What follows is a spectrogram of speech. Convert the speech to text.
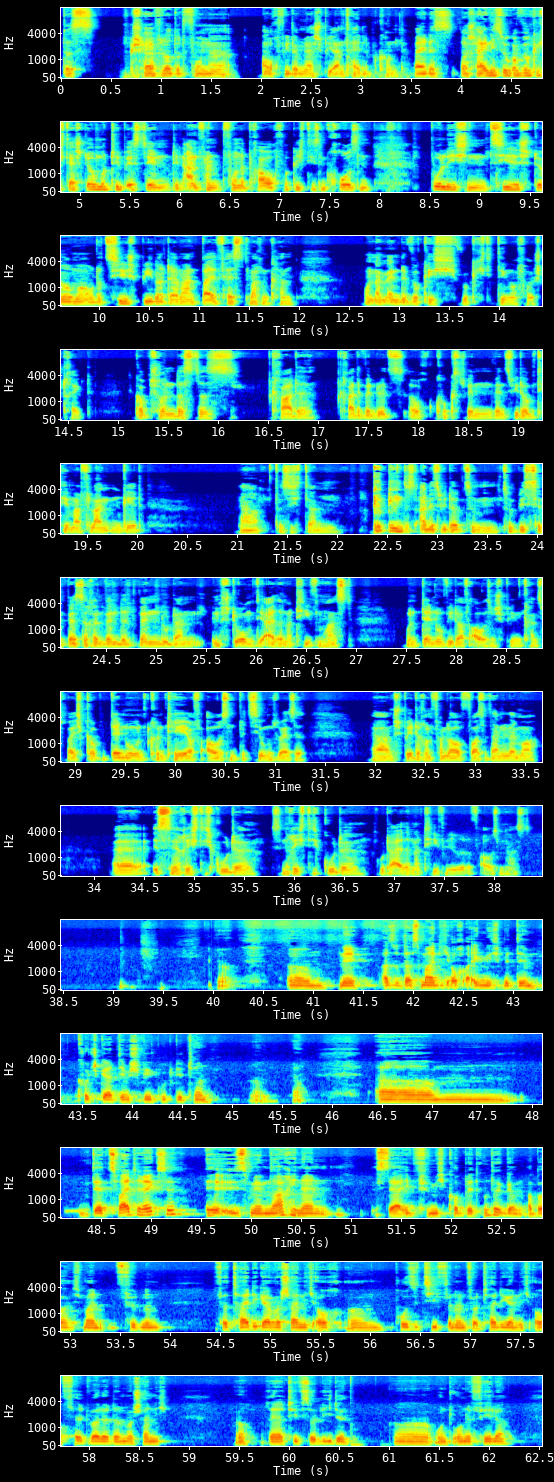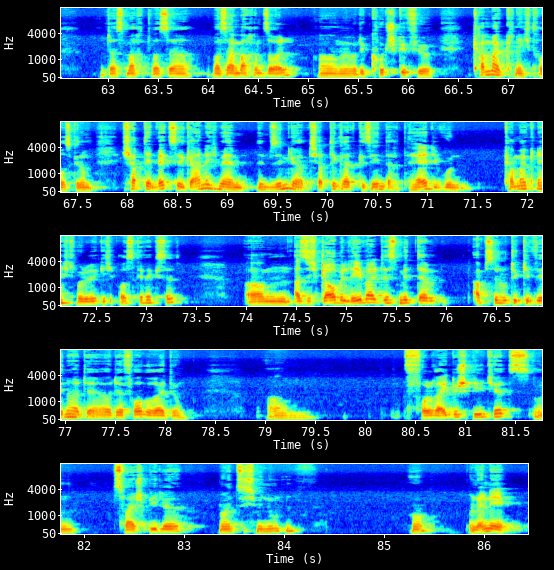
dass Schäffler dort vorne auch wieder mehr Spielanteile bekommt. Weil das wahrscheinlich sogar wirklich der Stürmertyp ist, den den Anfang vorne braucht. Wirklich diesen großen, bulligen Zielstürmer oder Zielspieler, der man einen Ball festmachen kann und am Ende wirklich, wirklich die Dinger vollstreckt. Ich glaube schon, dass das gerade, gerade wenn du jetzt auch guckst, wenn es wieder um Thema Flanken geht, ja, dass ich dann das alles wieder zum, zum bisschen Besseren wendet, wenn du dann im Sturm die Alternativen hast und Denno wieder auf Außen spielen kannst, weil ich glaube, Denno und Conte auf Außen, beziehungsweise ja, im späteren Verlauf war es dann Lämmer, äh, ist eine richtig gute, sind richtig gute, gute Alternativen, die du auf Außen hast. Ja. Ähm, nee, also das meinte ich auch eigentlich mit dem Kutschke hat dem Spiel gut getan. Ähm, ja. Ähm, der zweite Wechsel äh, ist mir im Nachhinein ist der für mich komplett untergegangen. Aber ich meine, für einen Verteidiger wahrscheinlich auch ähm, positiv, wenn ein Verteidiger nicht auffällt, weil er dann wahrscheinlich ja, relativ solide äh, und ohne Fehler das macht, was er, was er machen soll. Ähm, er wurde Kutschke für Kammerknecht rausgenommen. Ich habe den Wechsel gar nicht mehr im, im Sinn gehabt. Ich habe den gerade gesehen, dachte, hä, die wurden, Kammerknecht wurde wirklich ausgewechselt. Ähm, also ich glaube, Lewald ist mit der absolute Gewinner der, der Vorbereitung. Ähm, voll reingespielt jetzt und zwei Spiele 90 Minuten. Ja. Und äh, nee,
